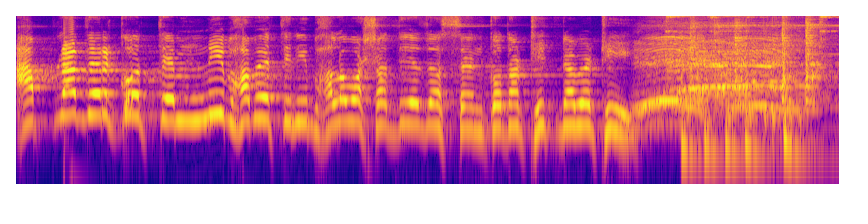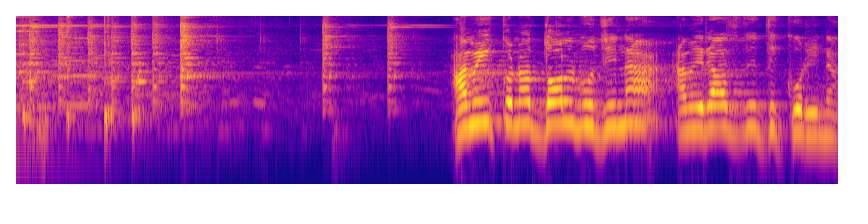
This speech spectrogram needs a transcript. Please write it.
আপনাদেরকেও তেমনি ভাবে তিনি ভালোবাসা দিয়ে যাচ্ছেন, কথা ঠিক না বে ঠিক? আমি কোনো দল বুঝি না, আমি রাজনীতি করি না,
